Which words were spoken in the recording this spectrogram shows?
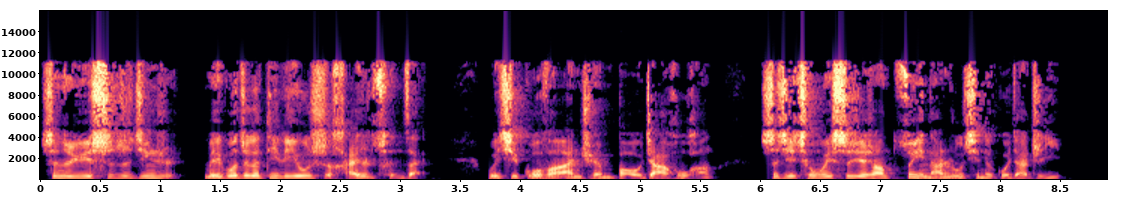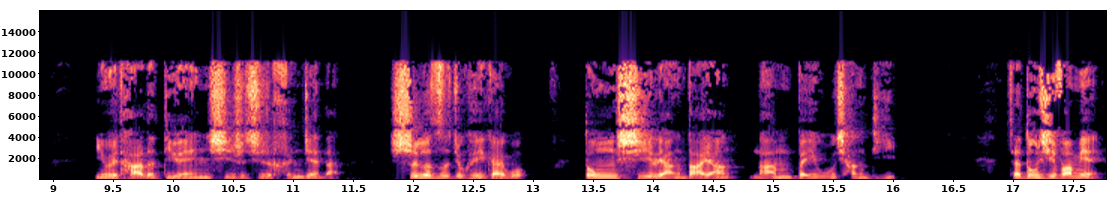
甚至于时至今日，美国这个地理优势还是存在，为其国防安全保驾护航，使其成为世界上最难入侵的国家之一。因为它的地缘形势其实很简单，十个字就可以概括：东西两大洋，南北无强敌。在东西方面，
